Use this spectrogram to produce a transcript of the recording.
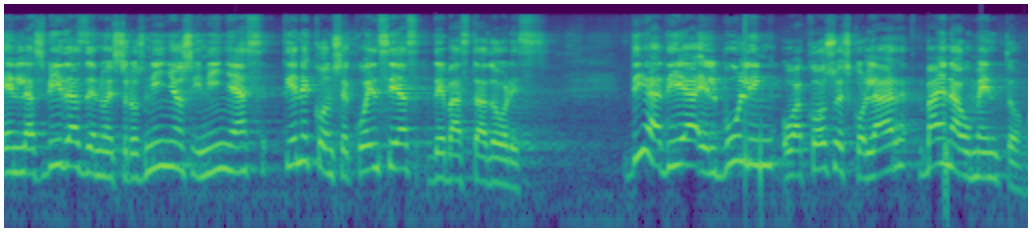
en las vidas de nuestros niños y niñas tiene consecuencias devastadoras. Día a día el bullying o acoso escolar va en aumento.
